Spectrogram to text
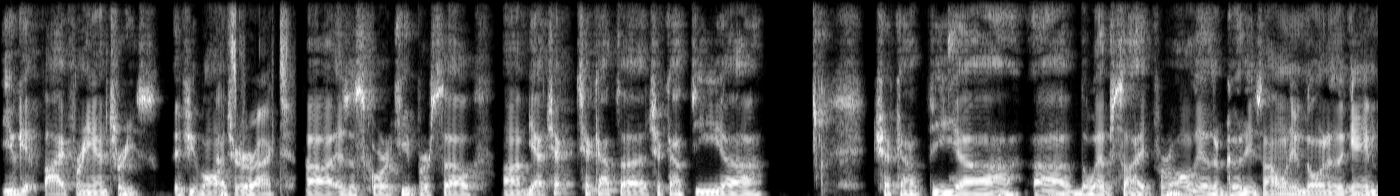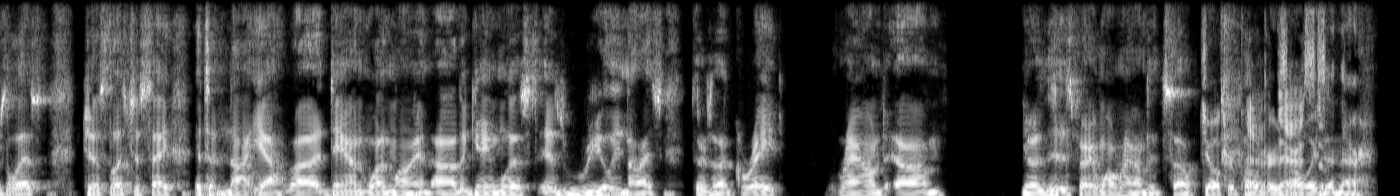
you get five free entries. If you That's volunteer correct. uh, as a scorekeeper. So um, yeah, check check out the check out the uh, check out the uh, uh, the website for all the other goodies. I won't even go into the games list. Just let's just say it's a not yeah. Uh, Dan one mine. Uh, the game list is really nice. There's a great round. Um, you know, it's very well rounded. So Joker poker is there's always some- in there.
